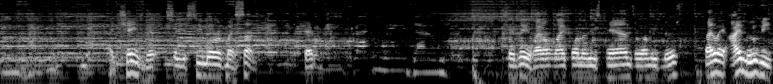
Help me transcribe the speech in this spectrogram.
I changed it so you see more of my son, Okay. Same thing if I don't like one of these pans or one of these moves. By the way, iMovie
